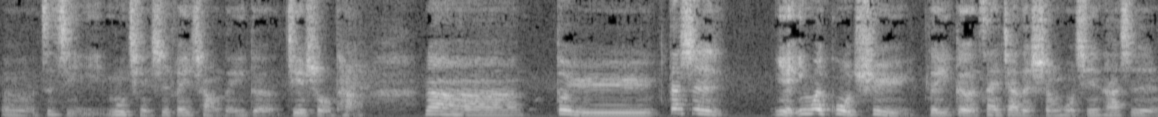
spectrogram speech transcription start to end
呃，自己目前是非常的一个接受它。那对于，但是也因为过去的一个在家的生活，其实它是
